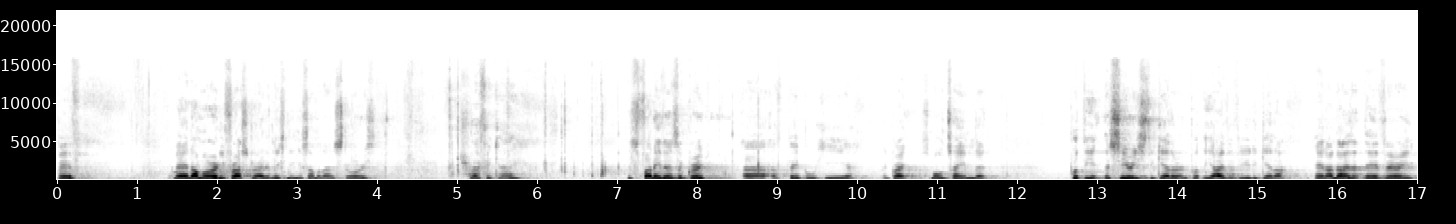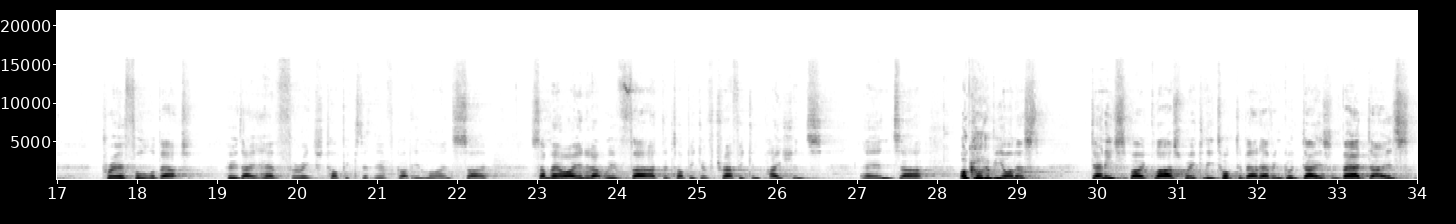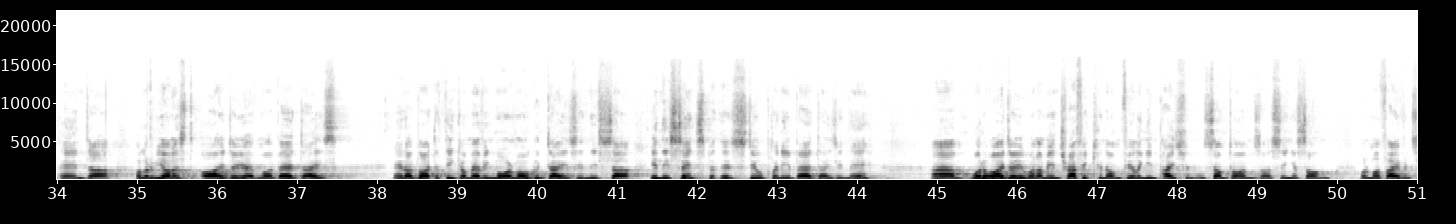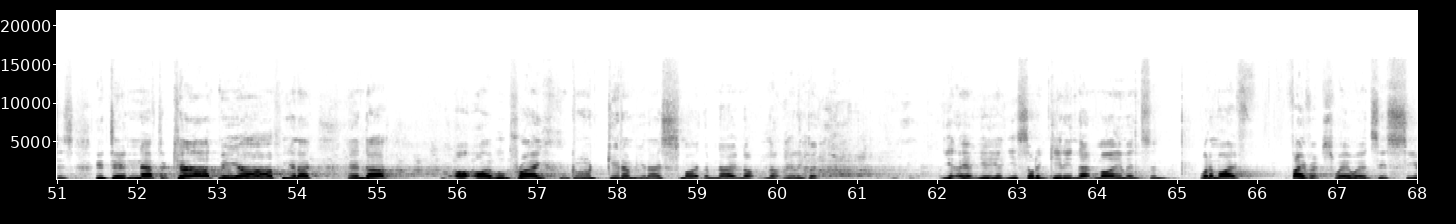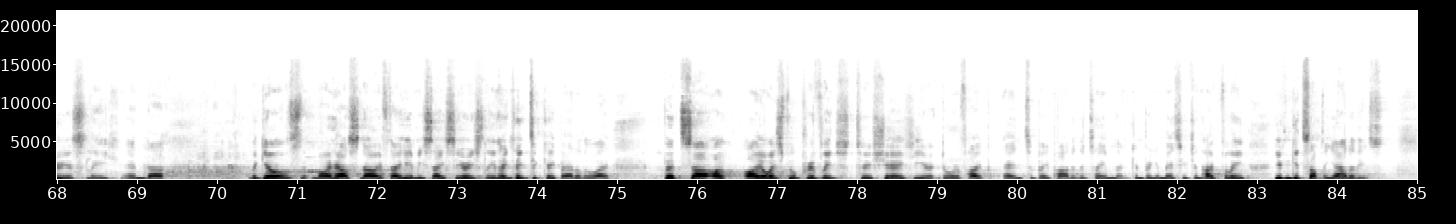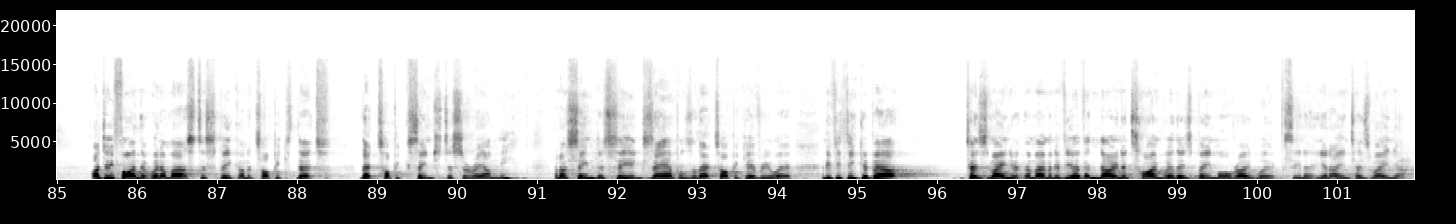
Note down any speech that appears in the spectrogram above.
Bev. Man, I'm already frustrated listening to some of those stories. Traffic, eh? It's funny, there's a group uh, of people here, a great small team that put the, the series together and put the overview together. And I know that they're very prayerful about who they have for each topic that they've got in line. So somehow I ended up with uh, the topic of traffic and patience. And uh, I've got to be honest, Danny spoke last week and he talked about having good days and bad days. And uh, I've got to be honest, I do have my bad days. And I'd like to think I'm having more and more good days in this, uh, in this sense, but there's still plenty of bad days in there. Um, what do I do when I'm in traffic and I'm feeling impatient? Well, sometimes I sing a song. One of my favourites is, You didn't have to cut me off, you know. And uh, I, I, will pray, God, get them, you know, smite them. No, not, not really, but you, you, you sort of get in that moment. And one of my favourite swear words is seriously. And uh, the girls at my house know if they hear me say seriously, they need to keep out of the way. But uh, I, I, always feel privileged to share here at Door of Hope and to be part of the team that can bring a message. And hopefully, you can get something out of this. I do find that when I'm asked to speak on a topic, that that topic seems to surround me. And I seem to see examples of that topic everywhere. And if you think about Tasmania at the moment, have you ever known a time where there's been more roadworks in, a, you know, in Tasmania?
